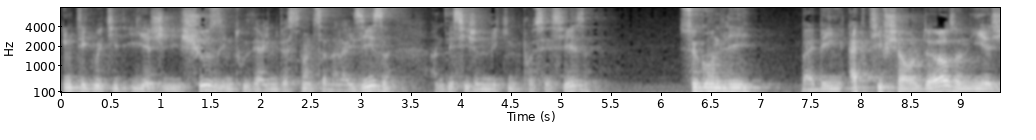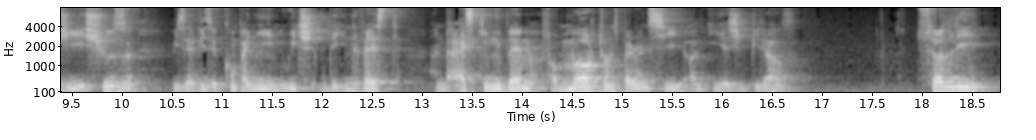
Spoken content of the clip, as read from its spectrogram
integrated ESG issues into their investments analysis and decision making processes. Secondly, by being active shareholders on ESG issues vis-à-vis the company in which they invest and by asking them for more transparency on ESG pillars. Thirdly,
